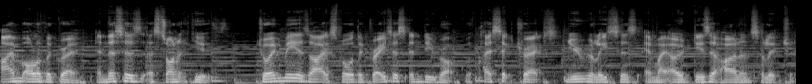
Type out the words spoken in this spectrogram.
I'm Oliver Gray, and this is A Sonic Youth. Join me as I explore the greatest indie rock with classic tracks, new releases, and my own desert island selection.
